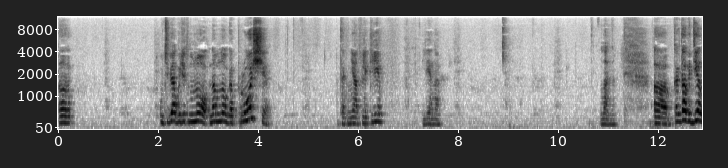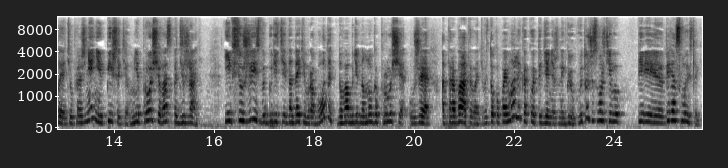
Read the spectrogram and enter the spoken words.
э, у тебя будет много, намного проще. Так, меня отвлекли. Лена. Ладно. А, когда вы делаете упражнения, пишите, мне проще вас поддержать. И всю жизнь вы будете над этим работать, но вам будет намного проще уже отрабатывать. Вы только поймали какой-то денежный глюк, вы тут же сможете его пере, переосмыслить.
